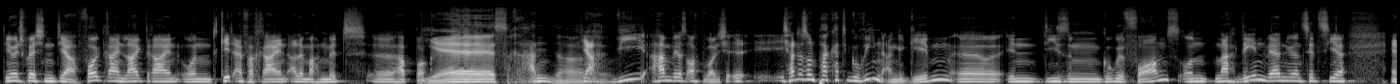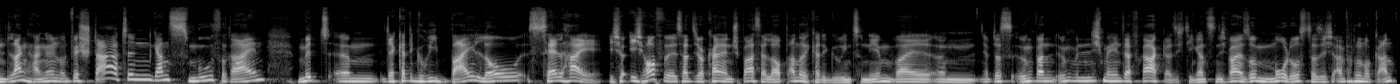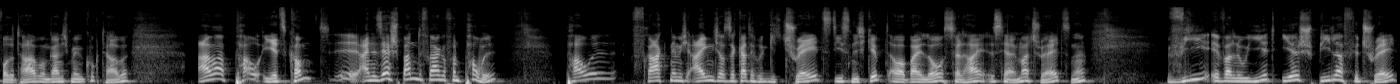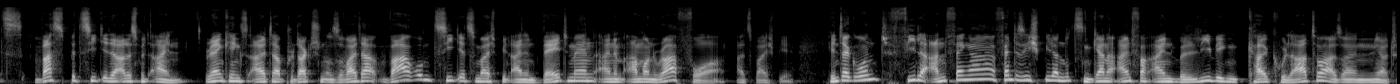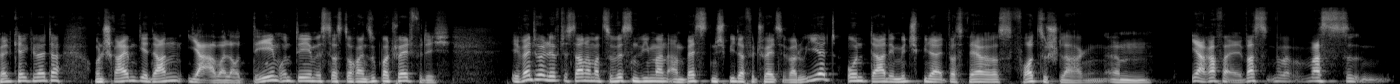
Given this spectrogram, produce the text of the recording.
Dementsprechend, ja, folgt rein, liked rein und geht einfach rein. Alle machen mit. Äh, habt Bock. Yes, ran da. Ja, wie haben wir das aufgebaut? Ich, äh, ich hatte so ein paar Kategorien angegeben äh, in diesem Google Forms und nach denen werden wir uns jetzt hier entlanghangeln und wir starten ganz smooth rein mit ähm, der Kategorie Buy Low, Sell High. Ich, ich hoffe, es hat sich auch keiner den Spaß erlaubt, andere Kategorien zu nehmen, weil ähm, ich habe das irgendwann irgendwie nicht mehr hinterfragt, als ich die ganzen, ich war ja so im Modus, dass ich einfach nur noch geantwortet habe und gar nicht mehr geguckt habe. Aber Paul, jetzt kommt äh, eine sehr spannende Frage von Paul. Paul fragt nämlich eigentlich aus der Kategorie Trades, die es nicht gibt, aber bei Low, Sell High ist ja immer Trades, ne? Wie evaluiert ihr Spieler für Trades? Was bezieht ihr da alles mit ein? Rankings, Alter, Production und so weiter. Warum zieht ihr zum Beispiel einen Bateman einem Amon Ra vor, als Beispiel? Hintergrund: Viele Anfänger, Fantasy-Spieler nutzen gerne einfach einen beliebigen Kalkulator, also einen ja, Trade Calculator, und schreiben dir dann: Ja, aber laut dem und dem ist das doch ein super Trade für dich. Eventuell hilft es da nochmal zu wissen, wie man am besten Spieler für Trades evaluiert und da dem Mitspieler etwas Faireres vorzuschlagen. Ähm, ja, Raphael, was, was,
